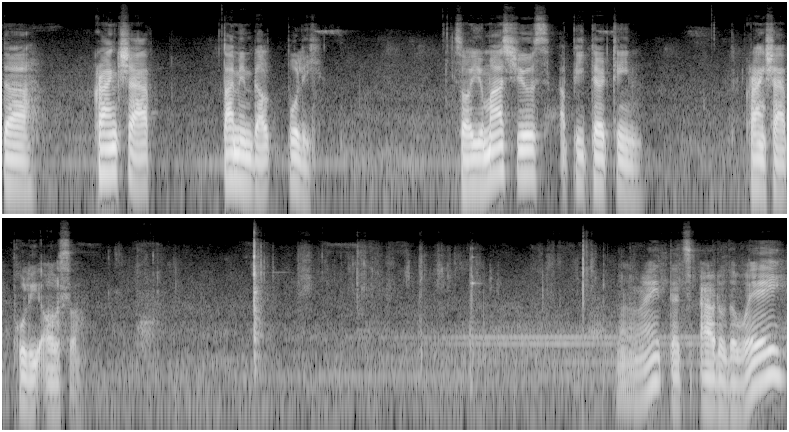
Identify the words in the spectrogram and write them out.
the crankshaft timing belt pulley. So you must use a P13 crankshaft pulley also all right that's out of the way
